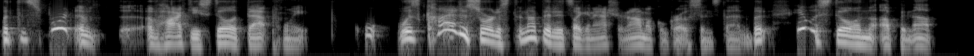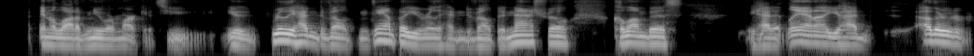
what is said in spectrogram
but the sport of of hockey still at that point was kind of sort of not that it's like an astronomical growth since then, but it was still on the up and up in a lot of newer markets. You you really hadn't developed in Tampa, you really hadn't developed in Nashville, Columbus, you had Atlanta, you had other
